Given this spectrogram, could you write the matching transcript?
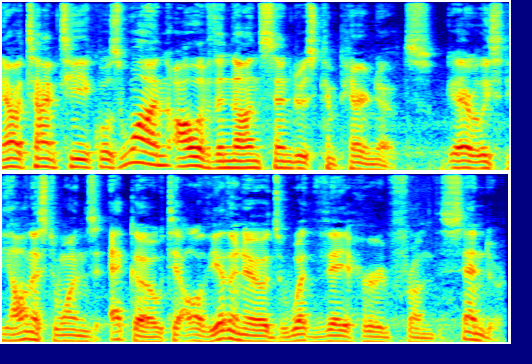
Now at time t equals 1, all of the non-senders compare notes, okay? or at least the honest ones echo to all of the other nodes what they heard from the sender.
